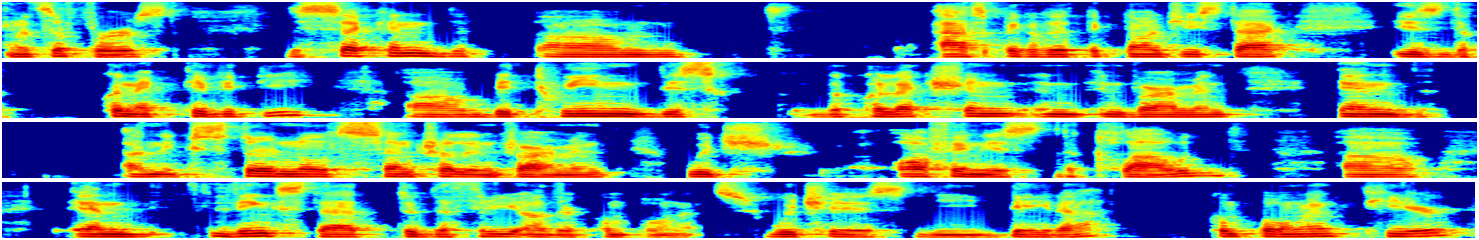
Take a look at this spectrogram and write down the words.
That's the first. The second um, aspect of the technology stack is the connectivity uh, between this the collection environment and an external central environment, which often is the cloud, uh, and links that to the three other components, which is the data component tier,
